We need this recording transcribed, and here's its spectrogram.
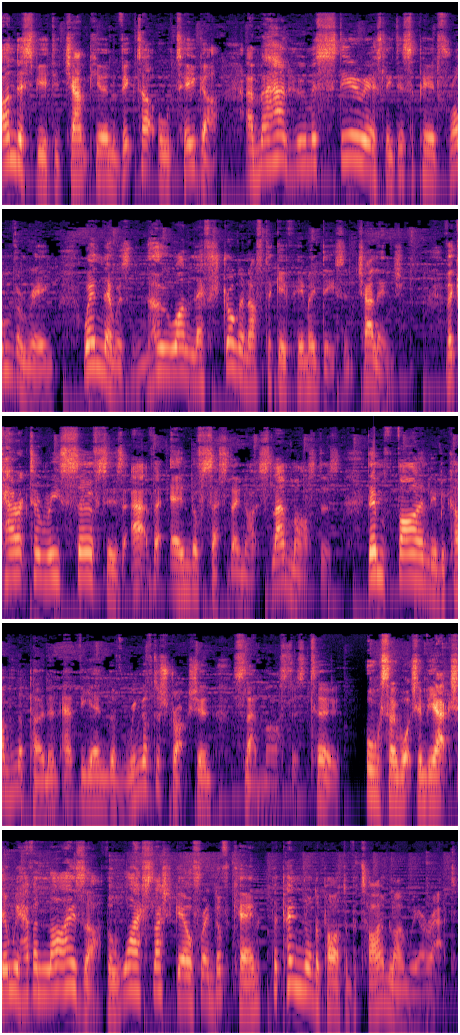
undisputed champion Victor Ortega, a man who mysteriously disappeared from the ring when there was no one left strong enough to give him a decent challenge. The character resurfaces at the end of Saturday Night Slam Masters, then finally becomes an opponent at the end of Ring of Destruction Slam Masters 2. Also watching the action we have Eliza, the wife slash girlfriend of Ken, depending on the part of the timeline we are at.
